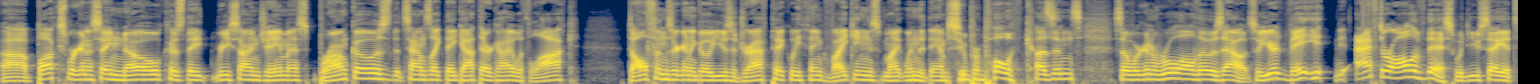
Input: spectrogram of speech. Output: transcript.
Uh, Bucks, we're gonna say no because they re-signed Jameis. Broncos, that sounds like they got their guy with Lock. Dolphins are going to go use a draft pick, we think. Vikings might win the damn Super Bowl with Cousins. So we're going to rule all those out. So you're they, after all of this, would you say it's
